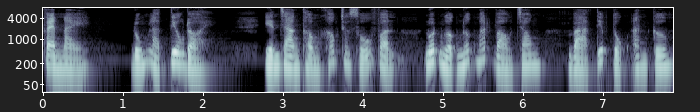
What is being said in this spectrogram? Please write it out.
Phèn này đúng là tiêu đời. Yến Trang thầm khóc cho số phận, nuốt ngược nước mắt vào trong và tiếp tục ăn cơm.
